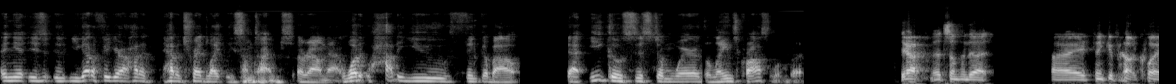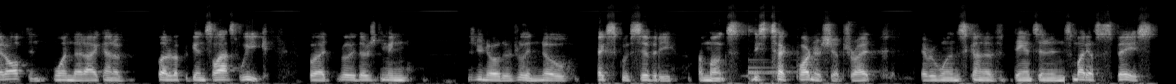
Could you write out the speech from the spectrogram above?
and yet you, you got to figure out how to how to tread lightly sometimes around that. What how do you think about that ecosystem where the lanes cross a little bit? yeah that's something that i think about quite often one that i kind of butted up against last week but really there's i mean as you know there's really no exclusivity amongst these tech partnerships right? Everyone's kind of dancing in somebody else's space.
